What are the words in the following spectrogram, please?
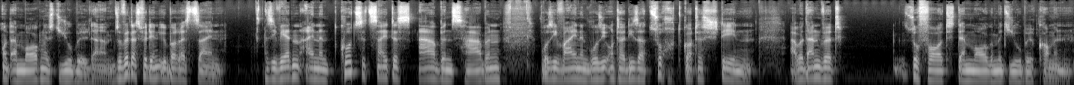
und am Morgen ist Jubel da. So wird das für den Überrest sein. Sie werden eine kurze Zeit des Abends haben, wo sie weinen, wo sie unter dieser Zucht Gottes stehen. Aber dann wird sofort der Morgen mit Jubel kommen.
